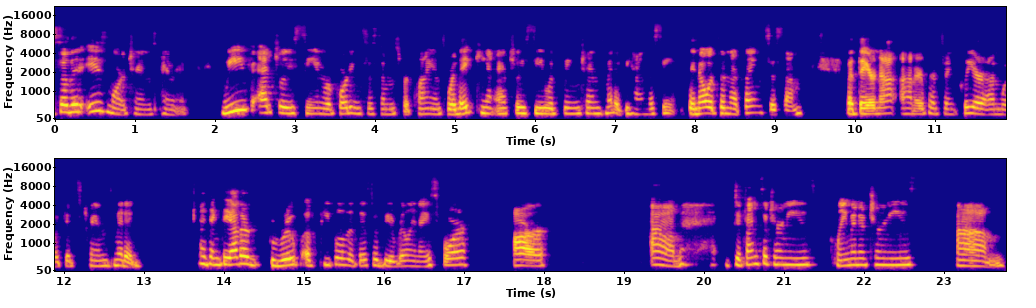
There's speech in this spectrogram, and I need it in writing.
so that it is more transparent. We've actually seen reporting systems for clients where they can't actually see what's being transmitted behind the scenes. They know it's in their claim system, but they are not 100% clear on what gets transmitted. I think the other group of people that this would be really nice for are um, defense attorneys, claimant attorneys, um,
